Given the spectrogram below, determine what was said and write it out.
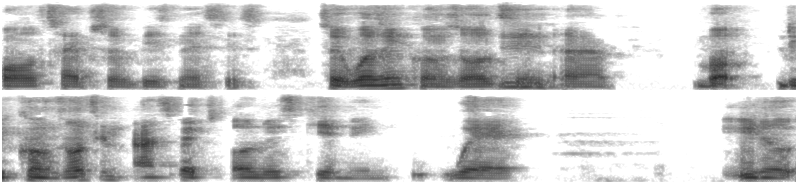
all types of businesses. So it wasn't mm, consulting, uh, but the consulting aspect always came in where you know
